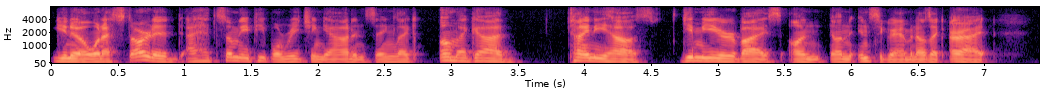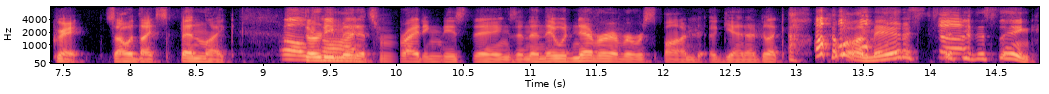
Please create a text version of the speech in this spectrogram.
you know when I started I had so many people reaching out and saying like, "Oh my god, tiny house, give me your advice on on Instagram." And I was like, "All right, great." So I would like spend like oh, 30 god. minutes writing these things and then they would never ever respond again. I'd be like, oh, "Come on, man, I sent you this thing."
